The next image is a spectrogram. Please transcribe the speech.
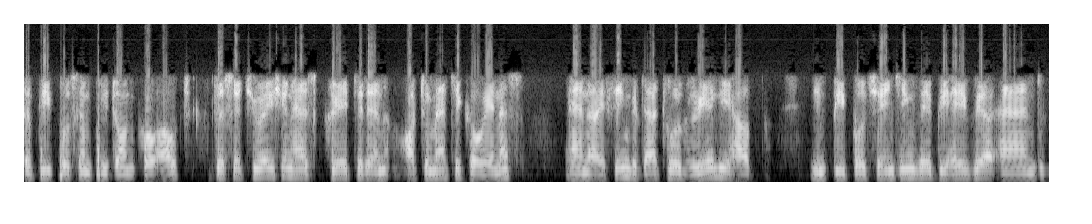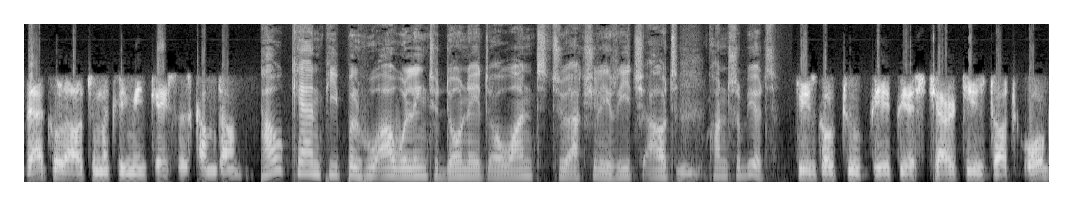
the people simply don't go out. The situation has created an automatic awareness, and I think that will really help in people changing their behavior, and that will ultimately mean cases come down. How can people who are willing to donate or want to actually reach out contribute? Please go to bapscharities.org.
